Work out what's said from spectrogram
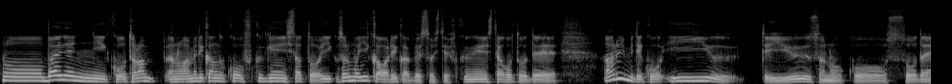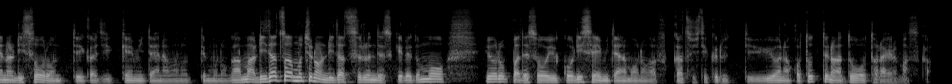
このバイデンにこうトランプあのアメリカがこう復元したとそれもいいか悪いかは別として復元したことである意味でこう EU っていうそのこう壮大な理想論っていうか実験みたいなものっていうものが、まあ、離脱はもちろん離脱するんですけれどもヨーロッパでそういうこう理性みたいなものが復活してくるっていうようなことっていうのはどう捉えられますか？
